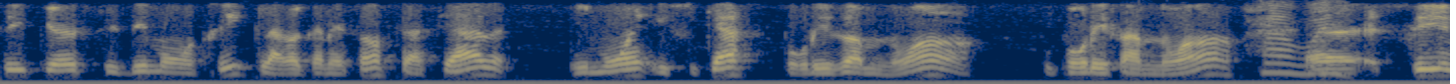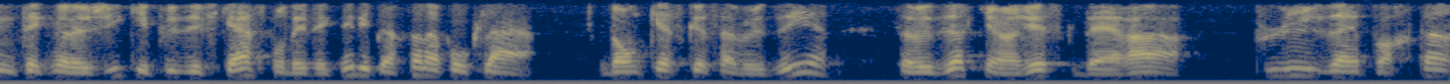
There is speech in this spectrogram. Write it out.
c'est que c'est démontré que la reconnaissance faciale est moins efficace pour les hommes noirs ou pour les femmes noires. Ah, euh, c'est une technologie qui est plus efficace pour détecter les personnes à peau claire. Donc, qu'est-ce que ça veut dire? Ça veut dire qu'il y a un risque d'erreur plus important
